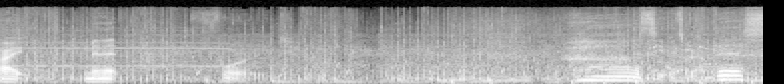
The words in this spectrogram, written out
All right, minute forty. Uh, let's see. Let's grab this.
